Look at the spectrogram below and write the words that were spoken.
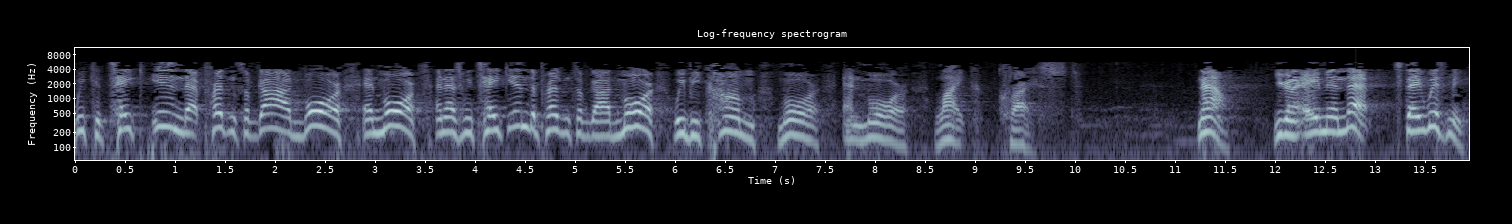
we could take in that presence of God more and more. And as we take in the presence of God more, we become more and more like Christ. Now, you're going to amen that. Stay with me.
